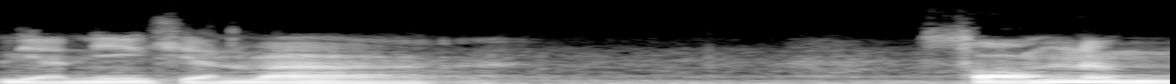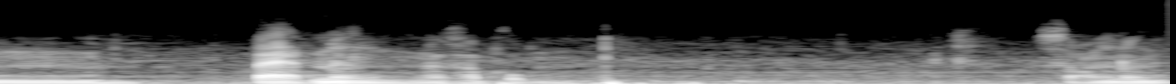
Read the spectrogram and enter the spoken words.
เหรียญนี่เขียนว่าสองหนึ่งแปดหนึ่งนะครับผมสองหนึ่งแปด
